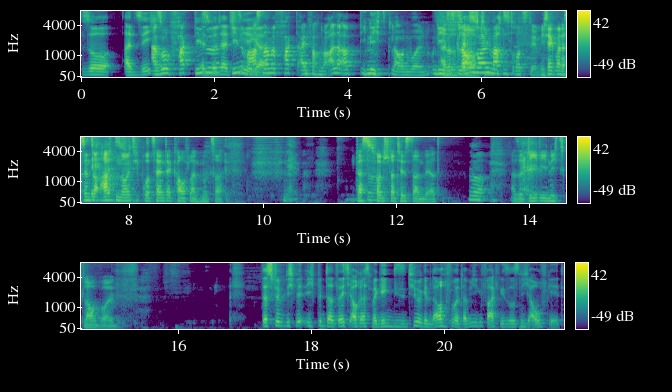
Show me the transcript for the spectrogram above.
so an sich. Also fuckt Es diese, halt diese. Maßnahme fuckt einfach nur alle ab, die nichts klauen wollen. Und die Also was klauen wollen, machen es trotzdem. Ich sag mal, das sind so 98% der Kaufland-Nutzer. Das ist von Statistern wert. Ja. Also die, die nichts klauen wollen. Das stimmt, ich bin, ich bin tatsächlich auch erstmal gegen diese Tür gelaufen und habe mich gefragt, wieso es nicht aufgeht.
